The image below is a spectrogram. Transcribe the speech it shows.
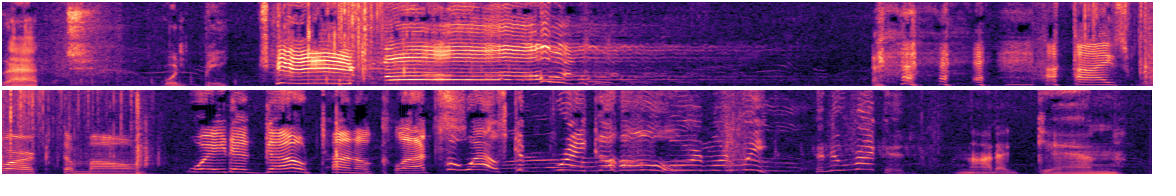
that would be Nice work, Damone. Way to go, Tunnel Klutz. Who else could break a hole? Four in one week. the new record. Not again.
